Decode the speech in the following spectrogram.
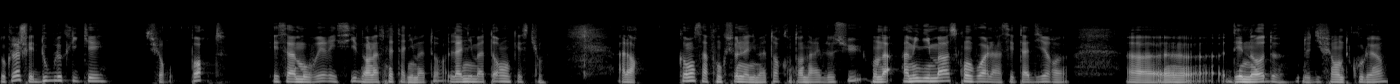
Donc là, je vais double-cliquer sur porte, et ça va m'ouvrir ici dans la fenêtre animator l'animator en question. Alors comment ça fonctionne l'animator quand on arrive dessus? On a à minima ce qu'on voit là, c'est-à-dire euh, des nodes de différentes couleurs.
